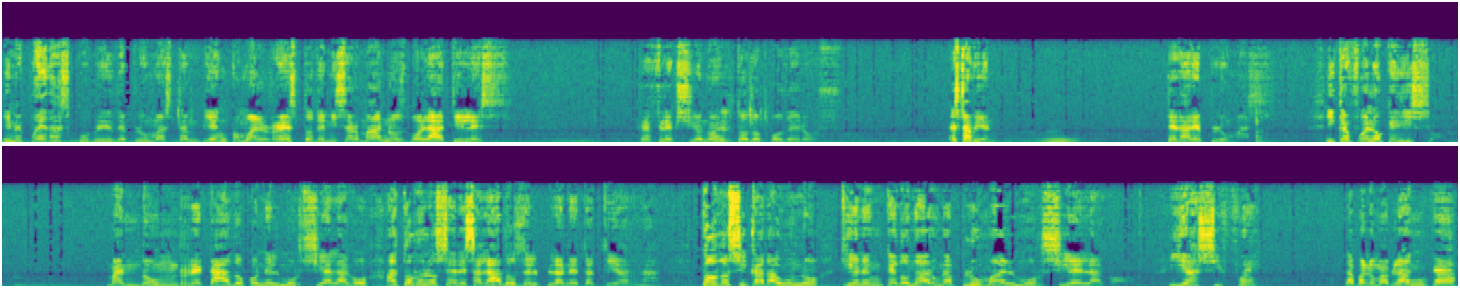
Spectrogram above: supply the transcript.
y me puedas cubrir de plumas también como al resto de mis hermanos volátiles. Reflexionó el Todopoderoso. Está bien, te daré plumas. ¿Y qué fue lo que hizo? Mandó un recado con el murciélago a todos los seres alados del planeta Tierra todos y cada uno tienen que donar una pluma al murciélago. Y así fue. La paloma blanca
